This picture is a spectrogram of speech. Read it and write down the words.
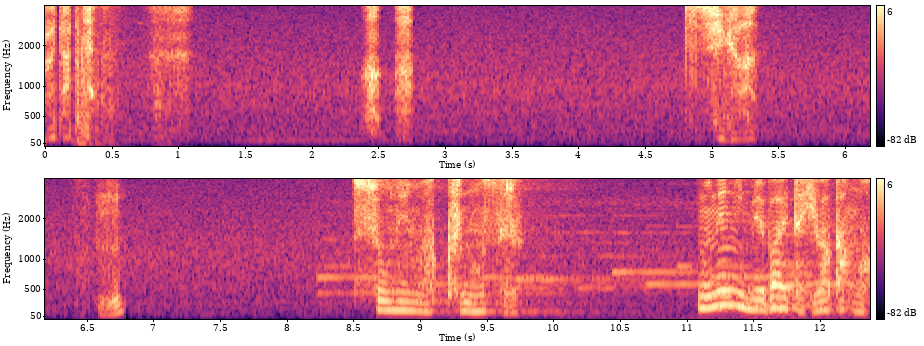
俺だって。違うん？少年は苦悩する。胸に芽生えた違和感を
